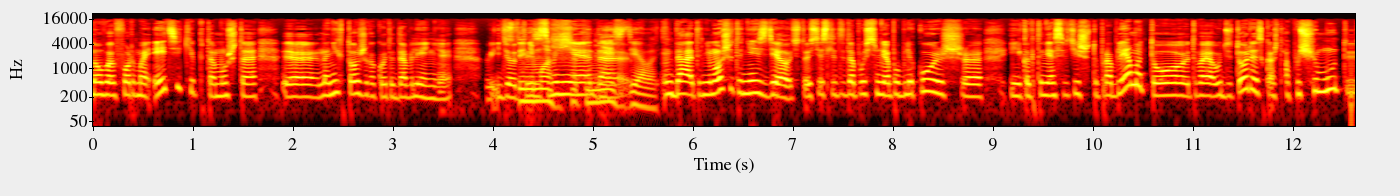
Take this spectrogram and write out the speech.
новая форма этики, потому что э, на них тоже какое-то давление идет ты не можешь извне, это да. не сделать. Да, ты не можешь это не сделать. То есть, если ты, допустим, не опубликуешь э, и как-то не осветишь эту проблему, то твоя аудитория скажет, а почему ты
